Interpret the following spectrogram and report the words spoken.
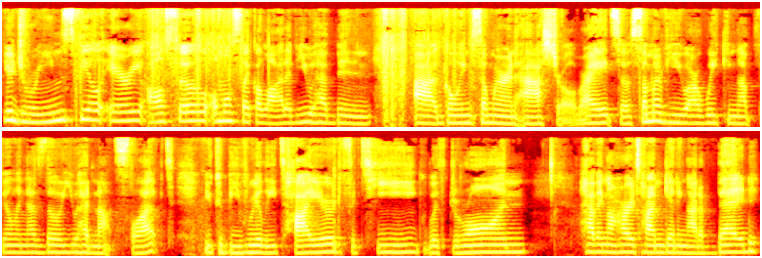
Your dreams feel airy, also, almost like a lot of you have been uh, going somewhere in astral, right? So some of you are waking up feeling as though you had not slept. You could be really tired, fatigued, withdrawn, having a hard time getting out of bed.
